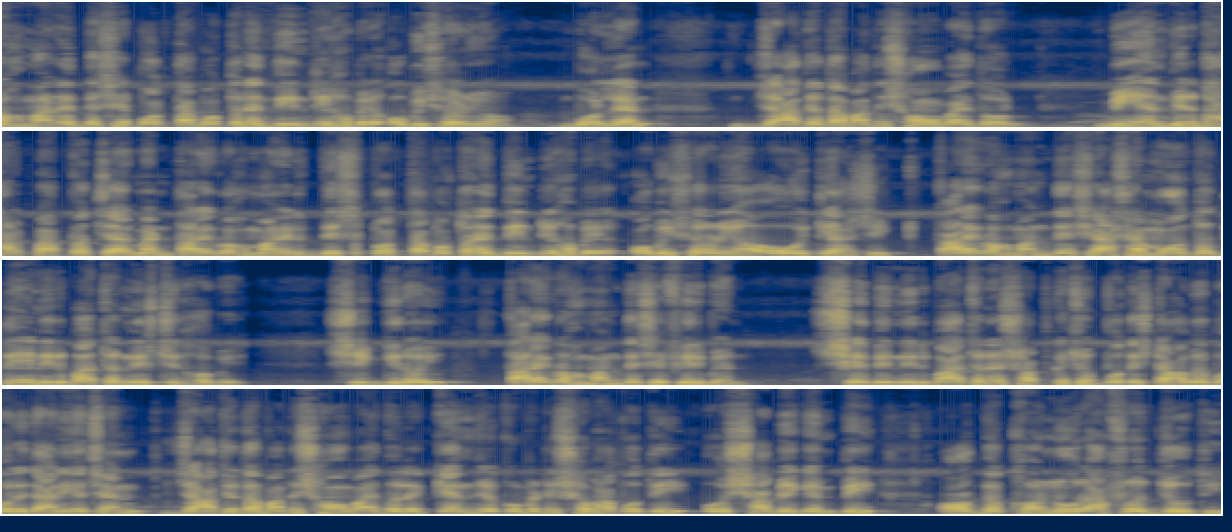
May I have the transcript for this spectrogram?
রহমানের দেশে প্রত্যাবর্তনের দিনটি হবে অবিস্মরণীয়, বললেন জাতীয়তাবাদী সমবায় দল। বিএনপির ভারপ্রাপ্ত চেয়ারম্যান তারেক রহমানের দেশ প্রত্যাবর্তনের দিনটি হবে অবিস্মরণীয় ও ঐতিহাসিক। তারেক রহমান দেশে আসার মধ্য দিয়ে নির্বাচন নিশ্চিত হবে। শিগগিরই তারেক রহমান দেশে ফিরবেন। সেদিন নির্বাচনের সবকিছু প্রতিষ্ঠা হবে বলে জানিয়েছেন জাতীয়তাবাদী সমবায় দলের কেন্দ্রীয় কমিটির সভাপতি ও সাবেক এমপি অধ্যক্ষ নূর আফরোজ জ্যোতি।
